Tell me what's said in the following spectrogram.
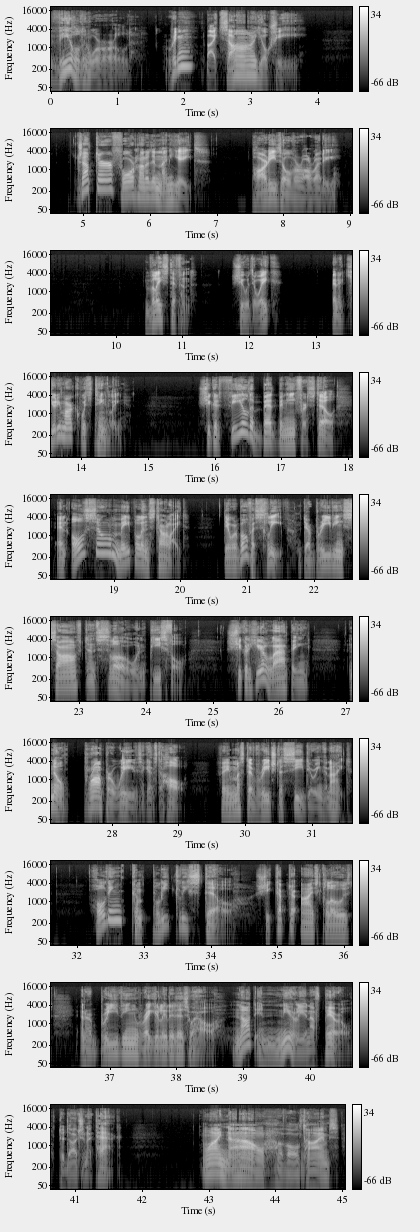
The Olden World. Written by Czar Yoshi. Chapter 498. Party's over already. Villy stiffened. She was awake, and her cutie mark was tingling. She could feel the bed beneath her still, and also Maple and Starlight. They were both asleep, their breathing soft and slow and peaceful. She could hear lapping, no, proper waves against the hull. They must have reached the sea during the night. Holding completely still, she kept her eyes closed and her breathing regulated as well, not in nearly enough peril to dodge an attack. Why now, of all times,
